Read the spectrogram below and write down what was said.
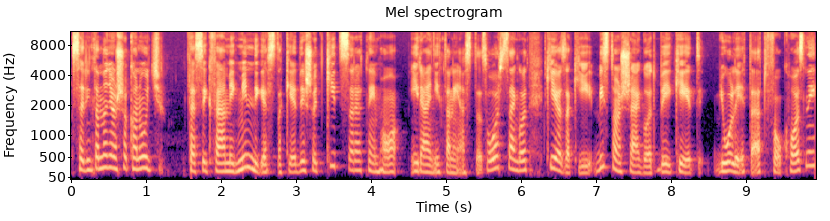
szerintem nagyon sokan úgy teszik fel még mindig ezt a kérdést, hogy kit szeretném, ha irányítani ezt az országot, ki az, aki biztonságot, békét, jólétet fog hozni,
